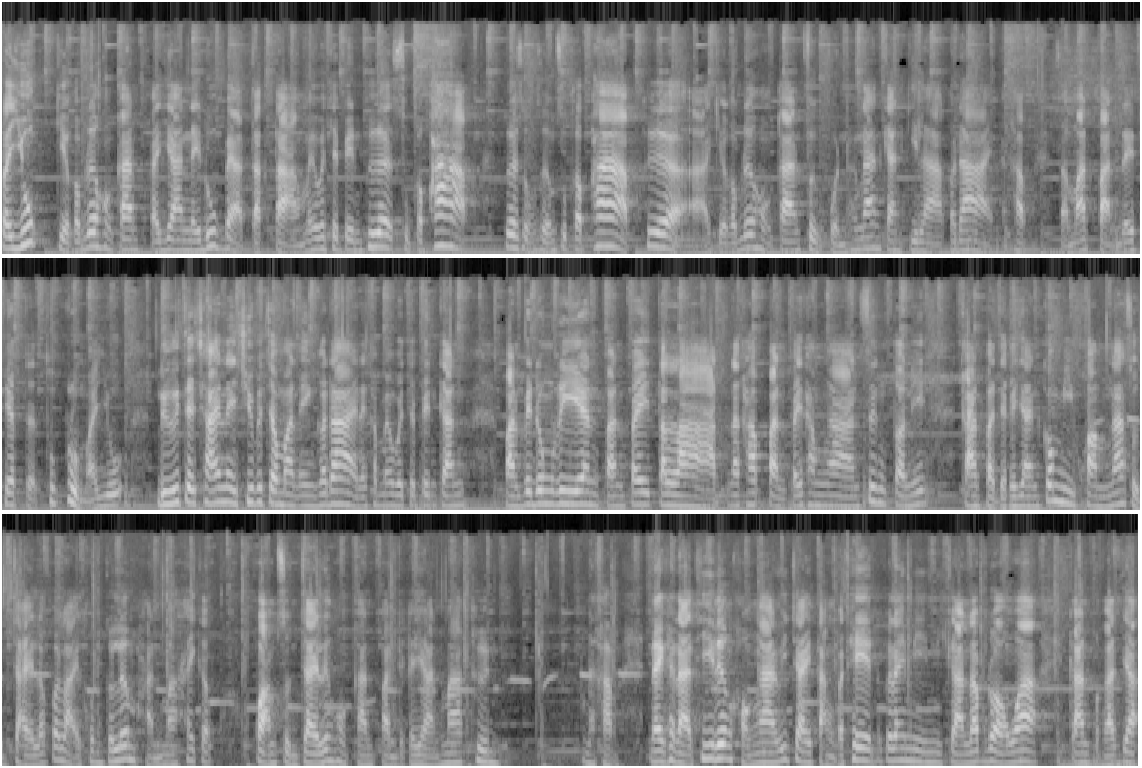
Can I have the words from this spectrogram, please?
ประยุกต์เกี่ยวกับเรื่องของการปั่นจักรยานในรูปแบบต่างๆ ไม่ว่าจะเป็นเพื่อสุขภาพ เพื่อส่งเสริมสุขภาพ เพื่ออเกี่ยวกับเรื่องของการฝึกฝนทางด้านการกีฬาก็ได้นะครับสามารถปั่นได้เทียบจะทุกกลุ่มอายุ หรือจะใช้ในชีวิตประจำวันเองก็ได้นะครับไม่ว่าจะเป็นการปั่นไปโรงเรียน ปั่นไปตลาดนะครับปั่นไปทำงาน ซึ่งตอนนี้การปั่นจักรยานก็มีความน่าสนใจ แล้วก็หลายคนก็เริ่มหันมาให้กับความสนใจเรื่องของการปั่นจักรยานมากขึ้น นะครับในขณะที่เรื่องของงานวิจัยต่างประเทศก็ได้มีมีการรับรองว่าการปั่นจักรยาน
